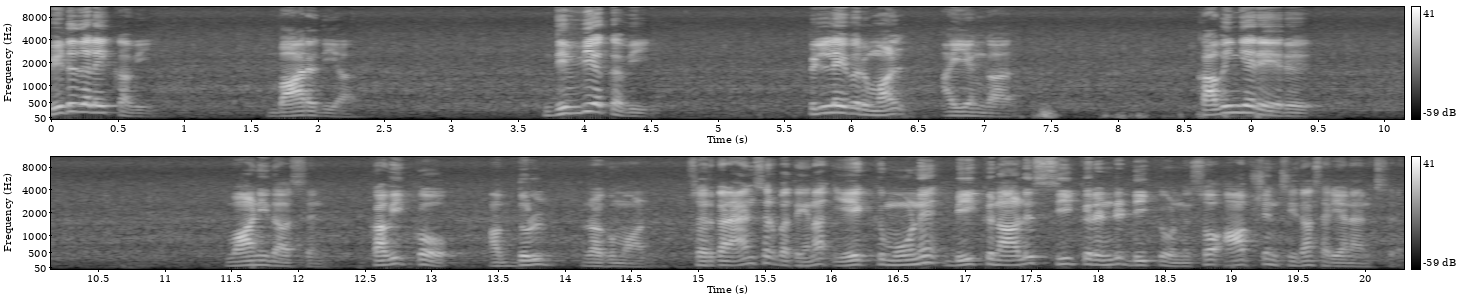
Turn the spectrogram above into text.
விடுதலை கவி பாரதியார். திவ்ய கவி பிள்ளை பெருமாள் ஐயங்கார். கவிஞரேறு வாணிதாசன். கவிக்கோ அப்துல் ரகுமான். ஸோ இருக்கான ஆன்சர் பார்த்தீங்கன்னா ஏக்கு மூணு பிக்கு நாலு சிக்கு ரெண்டு டிக்கு ஒன்று ஸோ ஆப்ஷன் சி தான் சரியான ஆன்சர்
